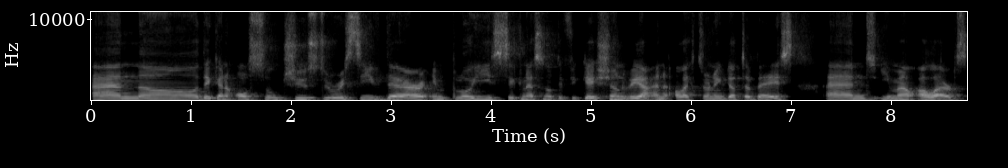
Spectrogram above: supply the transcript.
And uh, they can also choose to receive their employee sickness notification via an electronic database and email alerts.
